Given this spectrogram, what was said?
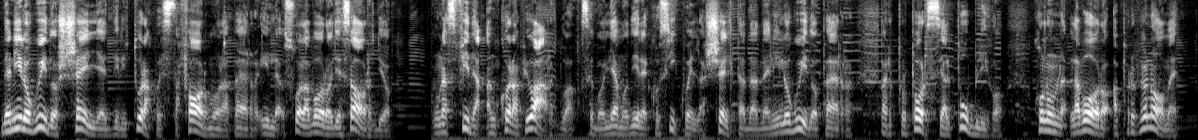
Danilo Guido sceglie addirittura questa formula per il suo lavoro di esordio, una sfida ancora più ardua, se vogliamo dire così, quella scelta da Danilo Guido per, per proporsi al pubblico con un lavoro a proprio nome,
